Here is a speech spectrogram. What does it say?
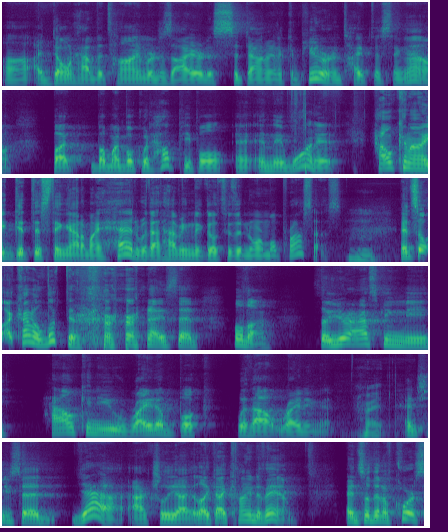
Uh, I don't have the time or desire to sit down at a computer and type this thing out but but my book would help people and, and, they want it how can i get this thing out of my head without having to go through the normal process? Mm-hmm. and so i kind of looked at her and i said hold on. So you're asking me how can you write a book without writing it? Right. And she said yeah actually i like i kind of am. And so then of course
